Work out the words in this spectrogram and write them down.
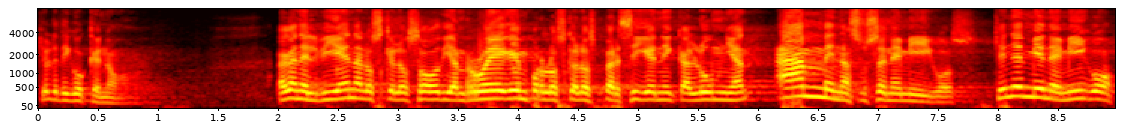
Yo le digo que no. Hagan el bien a los que los odian, rueguen por los que los persiguen y calumnian, amen a sus enemigos. ¿Quién es mi enemigo?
